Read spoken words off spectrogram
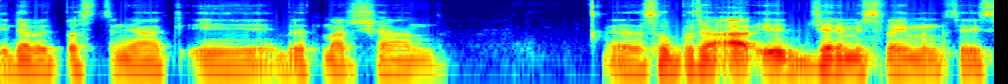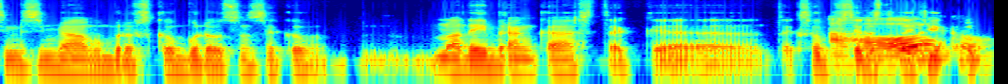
i David Pastrňák, i Brett Marchand, Eh, jsou pořád, a i Jeremy Swayman, který si myslím, že má obrovskou budoucnost jako mladý brankář, tak, eh, tak jsou prostě dostatečně... Jako,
